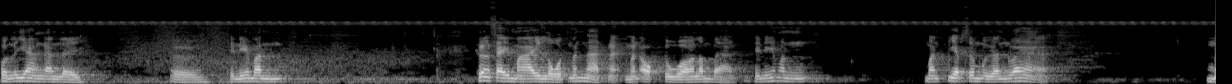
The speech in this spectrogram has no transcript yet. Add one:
คนละอย่างกันเลย เออ ทีนี้มัน เครื่องใส่ไม้โหลดมันหนักอะ มันออกตัวลำบาก ทีนี้มัน มันเปรียบเสมือนว่า โม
